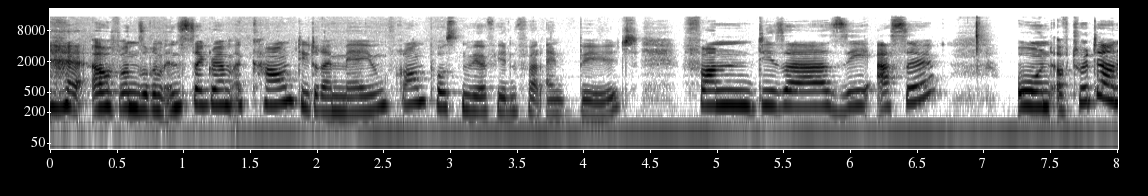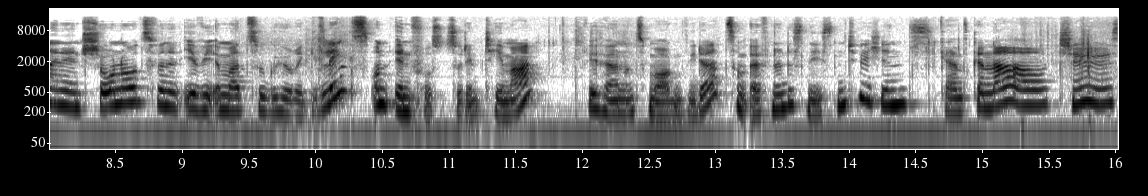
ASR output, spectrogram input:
Auf unserem Instagram-Account, die drei Meerjungfrauen, posten wir auf jeden Fall ein Bild von dieser Seeassel. Und auf Twitter und in den Shownotes findet ihr wie immer zugehörige Links und Infos zu dem Thema. Wir hören uns morgen wieder zum Öffnen des nächsten Türchens. Ganz genau. Tschüss.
